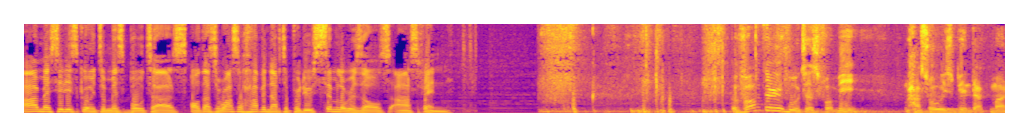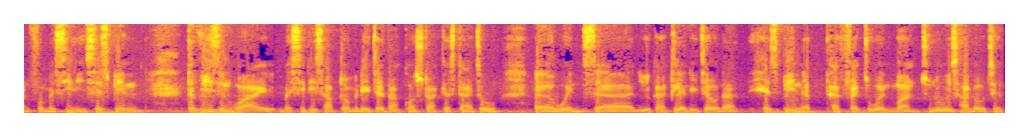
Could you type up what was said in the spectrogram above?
Are Mercedes going to miss Bottas, or does Russell have enough to produce similar results as Finn? Valtteri Bottas for me has always been that man for Mercedes. He's been the reason why Mercedes have dominated that constructors title uh, wins. And uh, you can clearly tell that he's been a perfect wingman to Lewis Hamilton.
